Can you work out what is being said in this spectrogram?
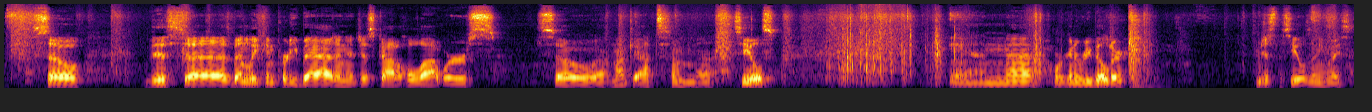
So this uh, has been leaking pretty bad and it just got a whole lot worse. So um, I've got some uh, seals and uh, we're going to rebuild her. Just the seals anyways.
